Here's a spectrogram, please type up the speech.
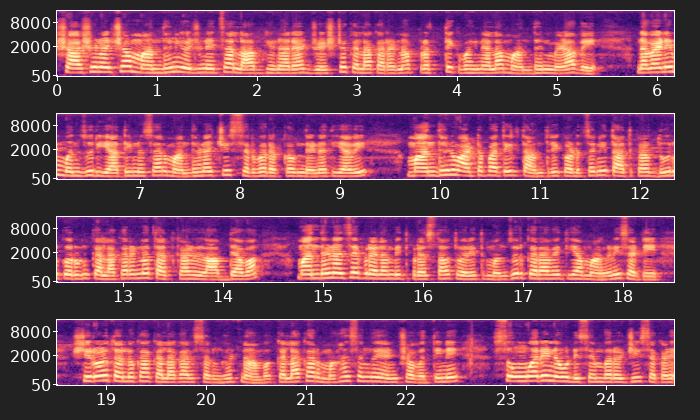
शासनाच्या मानधन योजनेचा लाभ घेणाऱ्या ज्येष्ठ कलाकारांना प्रत्येक महिन्याला मानधन मिळावे. नव्याने मंजूर यादीनुसार मानधनाची सर्व रक्कम देण्यात यावी. मानधन वाटपातील तांत्रिक अडचणी तात्काळ दूर करून कलाकारांना तात्काळ लाभ द्यावा. मानधनाचे प्रलंबित प्रस्ताव त्वरित मंजूर करावेत. या मागणीसाठी शिरोळ तालुका कलाकार संघटना व कलाकार महासंघ यांच्या वतीने सोमवारी नऊ डिसेंबर रोजी सकाळी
